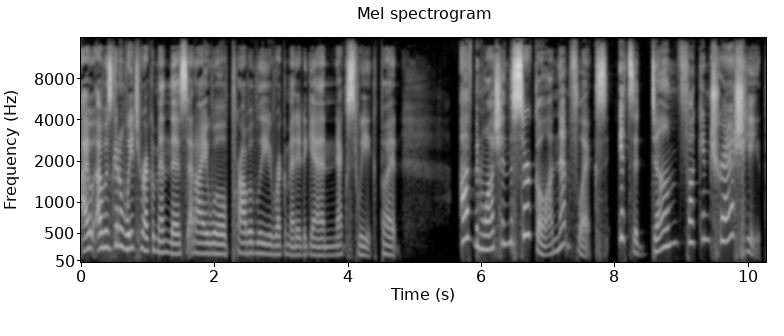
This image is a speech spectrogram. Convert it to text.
I, I was going to wait to recommend this and I will probably recommend it again next week, but I've been watching The Circle on Netflix. It's a dumb fucking trash heap.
